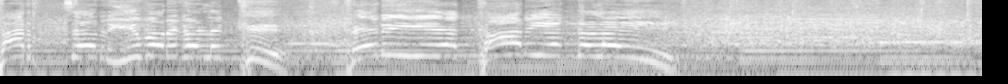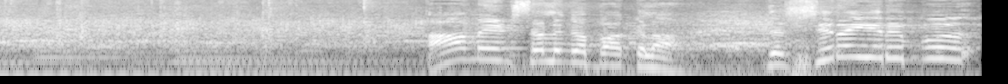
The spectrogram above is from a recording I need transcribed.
கர்த்தர் இவர்களுக்கு பெரிய காரியங்களை. ஆமேன் சொல்லுங்க பார்க்கலாம். இந்த சிறையிருப்பு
